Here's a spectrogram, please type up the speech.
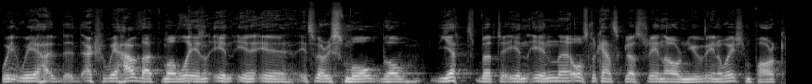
We, we have, actually we have that model in, in, in, in it's very small though yet but in, in uh, Oslo Cancer Cluster in our new innovation park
